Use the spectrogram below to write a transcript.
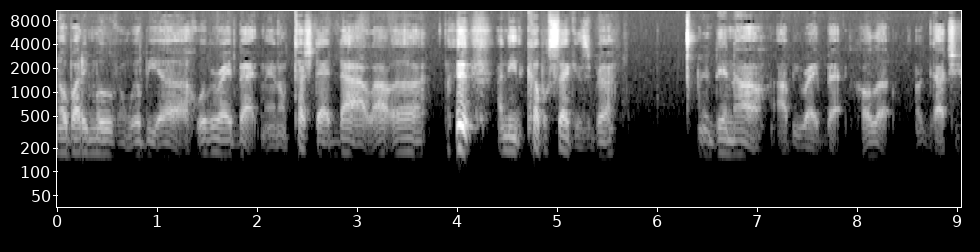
Nobody move, and we'll be uh we'll be right back, man. Don't touch that dial. I'll, uh, I need a couple seconds, bro, and then uh, I'll be right back. Hold up, I got you.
